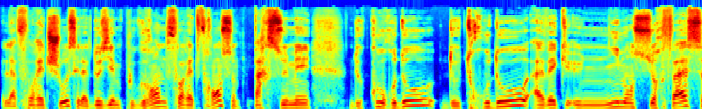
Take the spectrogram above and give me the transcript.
La forêt de Chaux, c'est la deuxième plus grande forêt de France, parsemée de cours d'eau, de trous d'eau, avec une immense surface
